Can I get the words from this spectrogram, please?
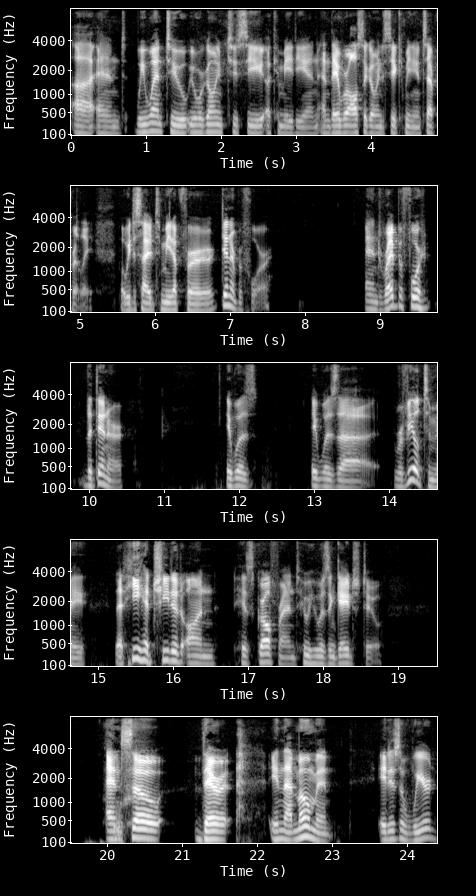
Uh, and we went to we were going to see a comedian, and they were also going to see a comedian separately. But we decided to meet up for dinner before. And right before the dinner, it was it was uh, revealed to me that he had cheated on his girlfriend who he was engaged to. And so there in that moment it is a weird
